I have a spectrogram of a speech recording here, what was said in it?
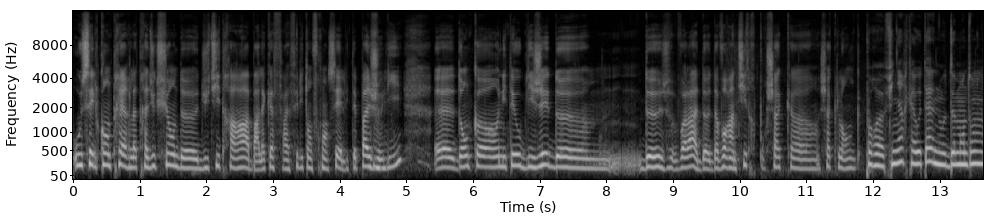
ou c'est le contraire, la traduction de, du titre arabe, la kafafrit en français, elle n'était pas jolie. Mmh. Euh, donc, on était obligé de, de, voilà, d'avoir un titre pour chaque, chaque langue. Pour finir, Kaotel, nous demandons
